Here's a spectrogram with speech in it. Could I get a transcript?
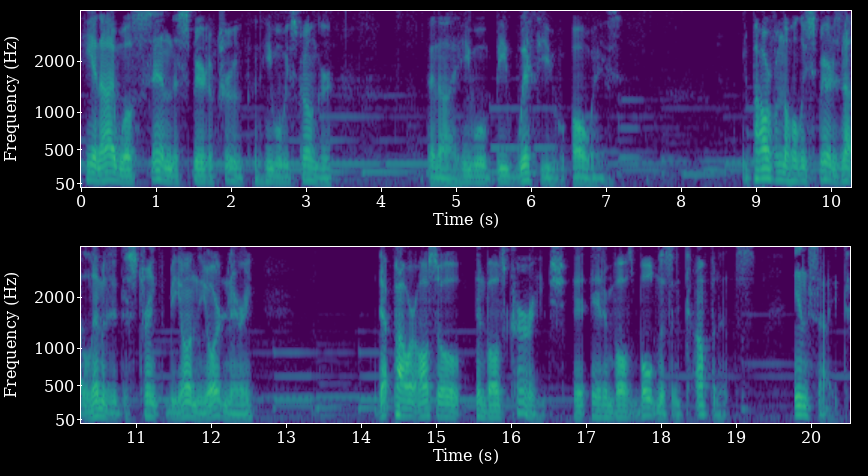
he and I will send the Spirit of truth, and he will be stronger than I. He will be with you always. The power from the Holy Spirit is not limited to strength beyond the ordinary. That power also involves courage, it, it involves boldness and confidence, insight,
